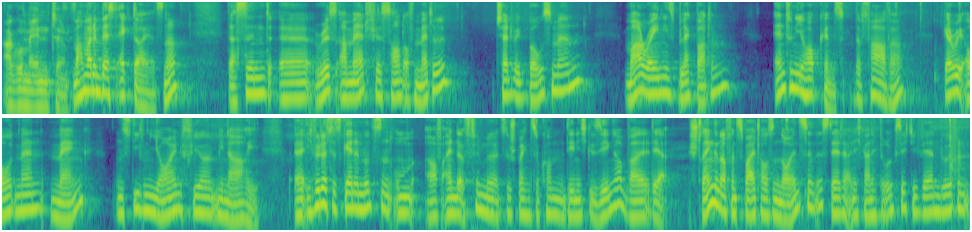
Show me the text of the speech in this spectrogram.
Argumente. Machen wir den Best Actor jetzt, ne? Das sind äh, Riz Ahmed für Sound of Metal, Chadwick Boseman, Ma Rainey's Black Bottom, Anthony Hopkins, The Father, Gary Oldman, Mank und Stephen Yeun für Minari. Äh, ich würde das jetzt gerne nutzen, um auf einen der Filme zu sprechen zu kommen, den ich gesehen habe, weil der streng genau von 2019 ist, der hätte eigentlich gar nicht berücksichtigt werden dürfen,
